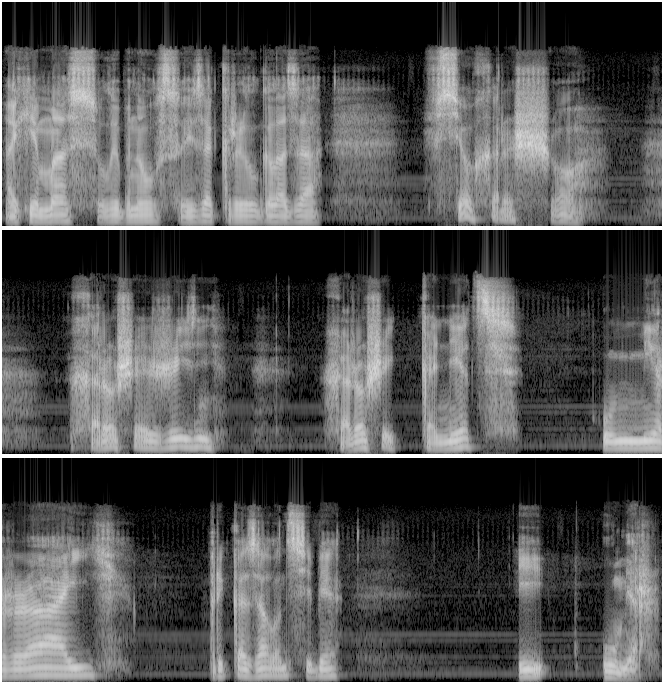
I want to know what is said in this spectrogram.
Ахимас улыбнулся и закрыл глаза. «Все хорошо. Хорошая жизнь, хороший конец. Умирай!» — приказал он себе и умер.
